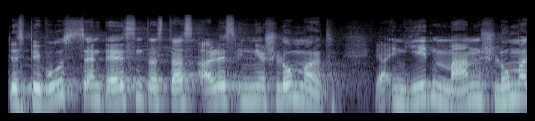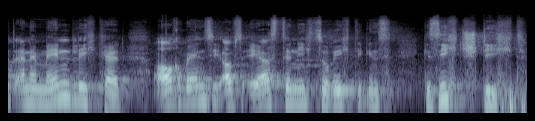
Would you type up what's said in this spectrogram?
das Bewusstsein dessen, dass das alles in mir schlummert. Ja, in jedem Mann schlummert eine Männlichkeit, auch wenn sie aufs Erste nicht so richtig ins Gesicht sticht.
